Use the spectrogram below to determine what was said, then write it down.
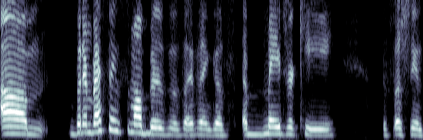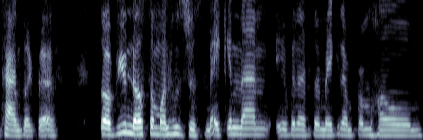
Um, but investing small business, I think, is a major key, especially in times like this. So if you know someone who's just making them, even if they're making them from home,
